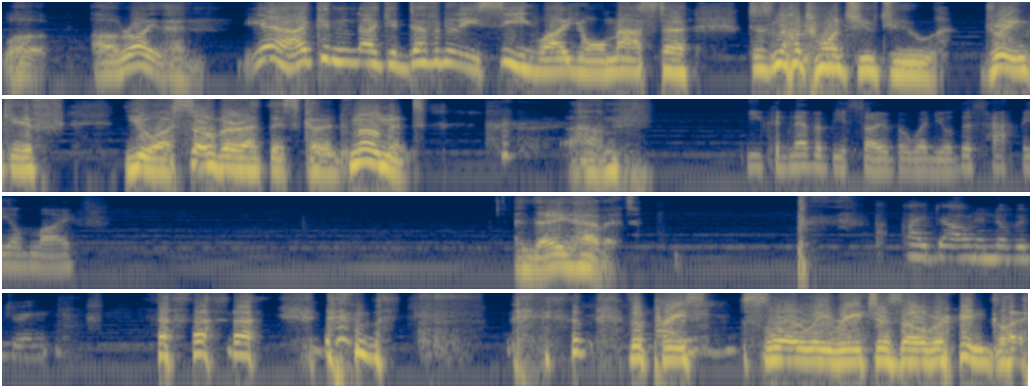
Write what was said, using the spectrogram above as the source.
Well, all right then. Yeah, I can I can definitely see why your master does not want you to drink if you are sober at this current moment. Um, You could never be sober when you're this happy on life. And there you have it. I down another drink. the priest slowly reaches over and gla-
